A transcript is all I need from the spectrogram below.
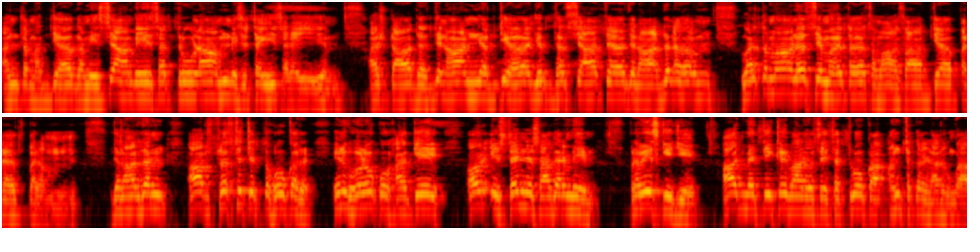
अंतमद्य गमिष्यामे शत्रूणाम निशित सरई अष्टादश दिनान्यद्य युद्ध जनार्दन वर्तमान से महत समासाद्य परस्परम। जनार्दन, आप स्वस्थ चित्त होकर इन घोड़ों को हाके और इस सैन्य सागर में प्रवेश कीजिए। आज मैं तीखे बाणों से शत्रुओं का अंत कर डालूँगा।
